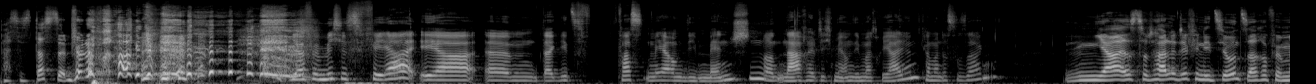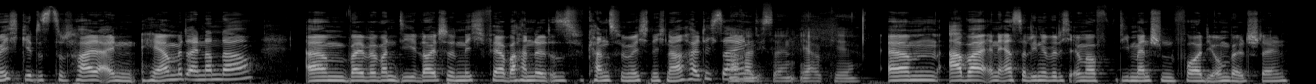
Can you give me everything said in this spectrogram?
Was ist das denn für eine Frage? ja, für mich ist fair eher, ähm, da geht es fast mehr um die Menschen und nachhaltig mehr um die Materialien. Kann man das so sagen? Ja, ist totale Definitionssache. Für mich geht es total einher miteinander. Ähm, weil wenn man die Leute nicht fair behandelt, kann es für mich nicht nachhaltig sein. Nachhaltig sein, ja, okay. Ähm, aber in erster Linie würde ich immer die Menschen vor die Umwelt stellen.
